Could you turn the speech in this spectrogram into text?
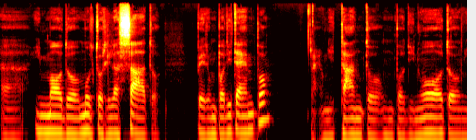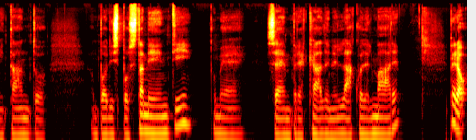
eh, in modo molto rilassato per un po' di tempo, eh, ogni tanto un po' di nuoto, ogni tanto un po' di spostamenti, come sempre accade nell'acqua del mare, però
